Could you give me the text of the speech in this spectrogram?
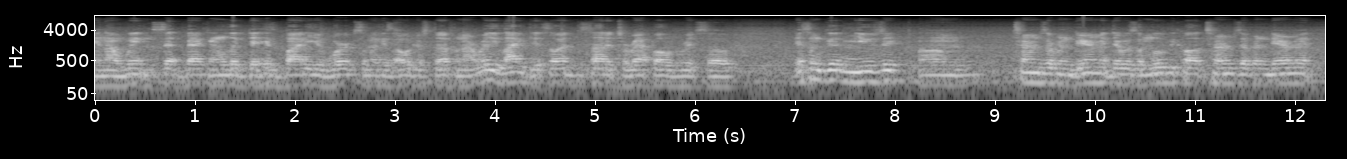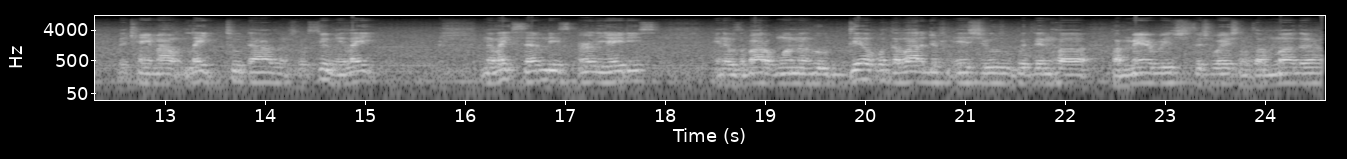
and I went and sat back and looked at his body of work, some of his older stuff, and I really liked it, so I decided to rap over it. So it's some good music. Um, Terms of Endearment. There was a movie called Terms of Endearment that came out late 2000s. Excuse me, late in the late 70s, early 80s, and it was about a woman who dealt with a lot of different issues within her her marriage situation with her mother.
